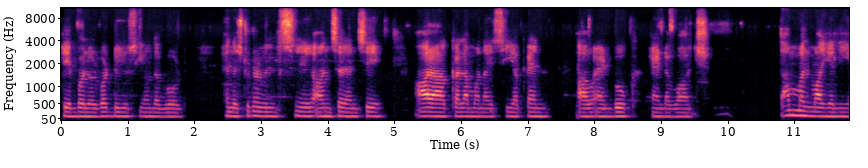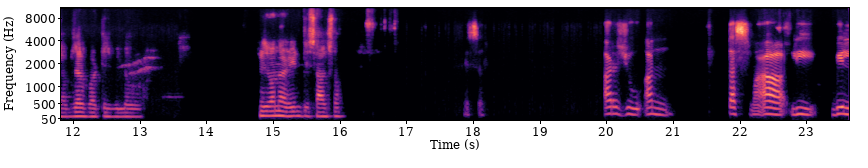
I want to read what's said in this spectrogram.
table or what do you see on the board? And the student will say, answer and say, Ara kalaman, I see a pen uh, and book and a watch. Tammal ma yali, observe what is below. You wanna read this also? Yes, sir. Arju an tasma'a li bil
